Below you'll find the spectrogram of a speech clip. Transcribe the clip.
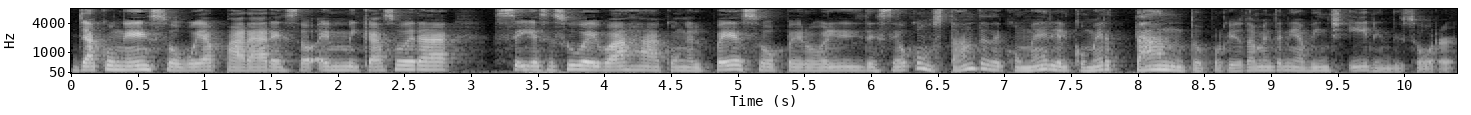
Ya con eso voy a parar eso. En mi caso era, sí, ese sube y baja con el peso, pero el deseo constante de comer y el comer tanto, porque yo también tenía binge eating disorder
